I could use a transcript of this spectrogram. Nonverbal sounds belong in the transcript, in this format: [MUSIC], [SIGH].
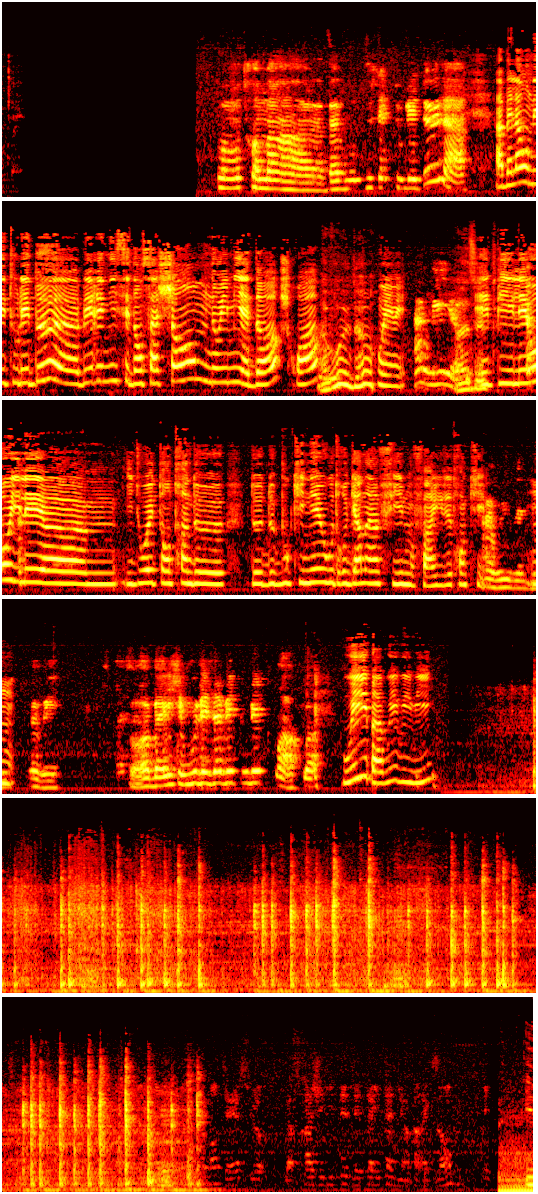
Autrement, euh, ben, vous, vous êtes tous les deux là. Ah ben là, on est tous les deux. euh, Bérénice est dans sa chambre, Noémie elle dort, je crois. Ah bon, d'accord Oui, oui. Ah oui. Ah, euh. Et puis Léo, il est, euh, il doit être en train de, de, de bouquiner ou de regarder un film. Enfin, il est tranquille. ah oui, oui, oui. Mm. oui, oui. Bon, ben, vous les avez tous les trois, quoi. Oui, bah oui, oui, oui.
